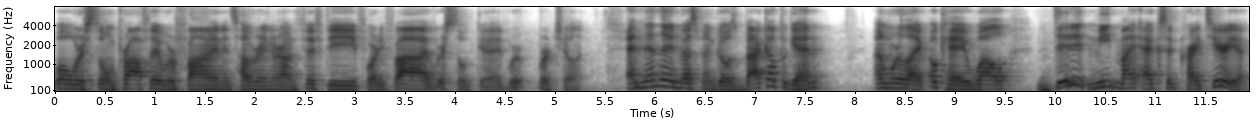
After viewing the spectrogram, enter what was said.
well we're still in profit we're fine it's hovering around 50 45 we're still good we're, we're chilling and then the investment goes back up again and we're like okay well did it meet my exit criteria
